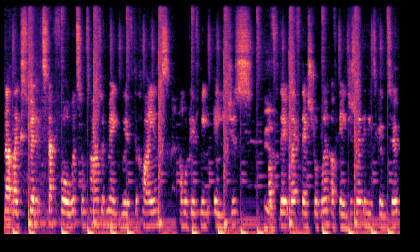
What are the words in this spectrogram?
that like spirit step forward sometimes with me with the clients and will give me ages Yeah. of the if they're struggling of ages where they need to go to. The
